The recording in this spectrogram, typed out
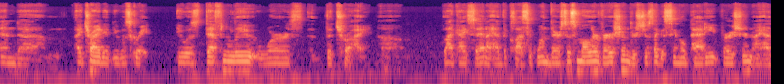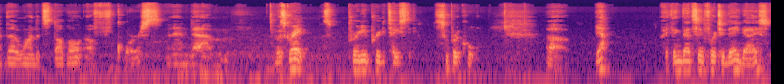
and um, I tried it. It was great. It was definitely worth the try. Um, like I said, I had the classic one. There's a smaller version. There's just like a single patty version. I had the one that's double, of course, and um, it was great. It's pretty pretty tasty. Super cool. Uh, yeah, I think that's it for today, guys.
